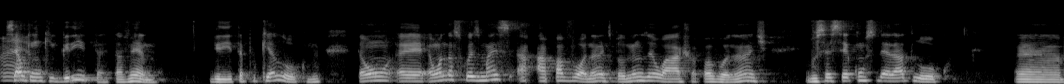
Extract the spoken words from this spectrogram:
É. Se é alguém que grita, tá vendo? Grita porque é louco, né? Então, é, é uma das coisas mais apavorantes, pelo menos eu acho apavorante, você ser considerado louco. É,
